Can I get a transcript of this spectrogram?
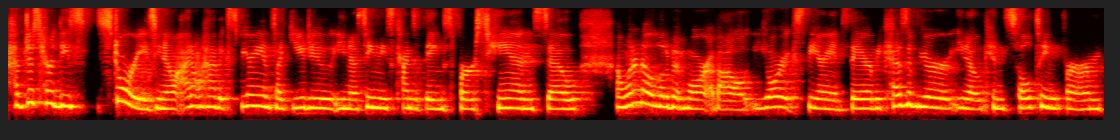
have just heard these stories. You know, I don't have experience like you do, you know, seeing these kinds of things firsthand. So I want to know a little bit more about your experience there because of your, you know, consulting firm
